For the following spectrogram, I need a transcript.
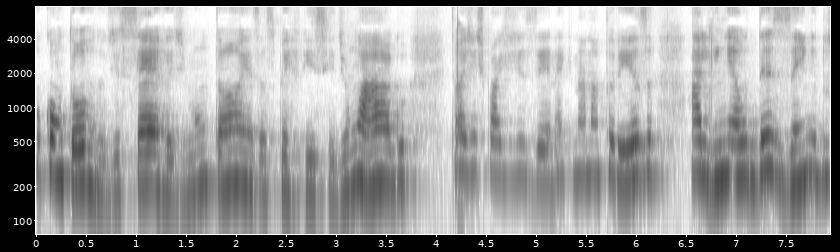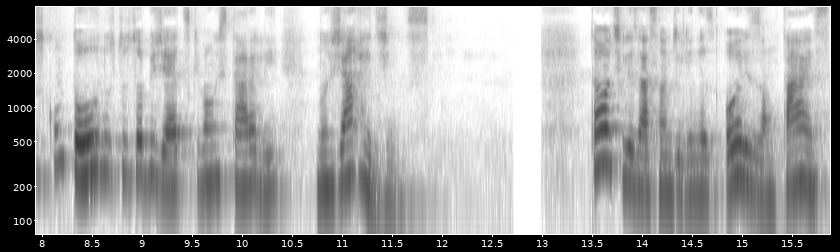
o contorno de serras, de montanhas, a superfície de um lago. Então, a gente pode dizer né, que na natureza a linha é o desenho dos contornos dos objetos que vão estar ali nos jardins. Então, a utilização de linhas horizontais,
